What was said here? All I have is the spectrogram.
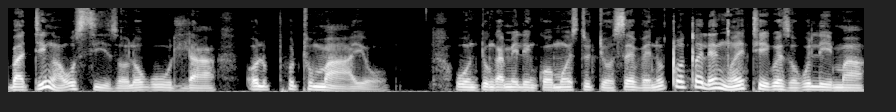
badinga usizo lokudla oluphuthumayo. Untungameli nkomo westudio 7 uxoxe lengcwethi kwezokulima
